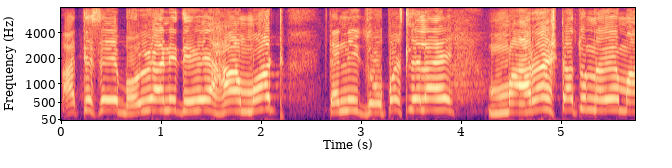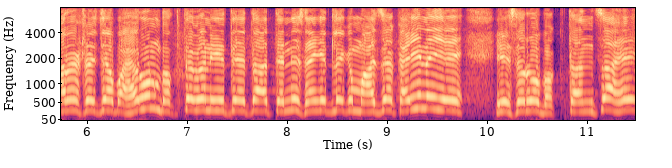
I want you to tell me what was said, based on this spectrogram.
अतिशय भव्य आणि दिव्य हा मठ त्यांनी जोपासलेला आहे. महाराष्ट्रातून नव्हे महाराष्ट्राच्या बाहेरून भक्तगण येते येतात. त्यांनी सांगितलं की माझं काही नाही आहे हे सर्व भक्तांचं आहे.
